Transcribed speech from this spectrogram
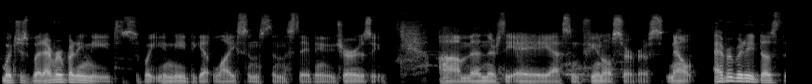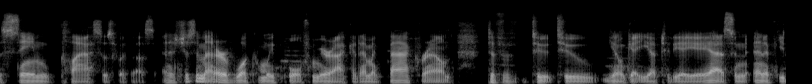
which is what everybody needs. This is what you need to get licensed in the state of New Jersey. Um, then there's the AAS and funeral service. Now, everybody does the same classes with us, and it's just a matter of what can we pull from your academic background to to to you know get you up to the AAS. And and if you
